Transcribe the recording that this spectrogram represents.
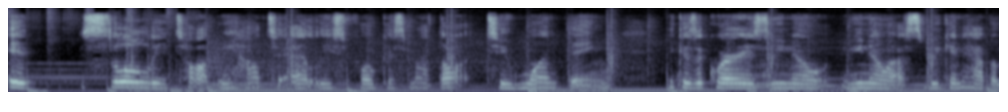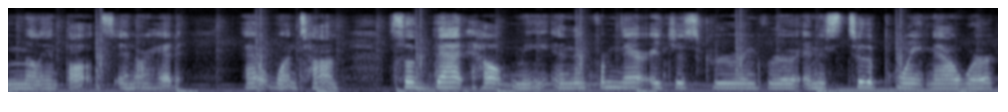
It slowly taught me how to at least focus my thought to one thing because Aquarius you know you know us we can have a million thoughts in our head at one time. So that helped me and then from there it just grew and grew and it's to the point now where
